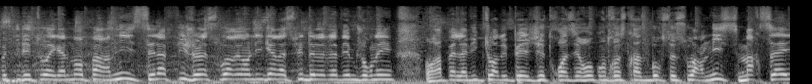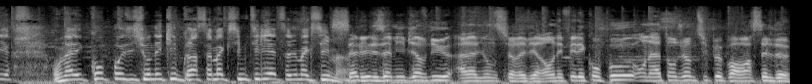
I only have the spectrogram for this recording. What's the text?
petit détour également par Nice. C'est l'affiche de la soirée en Ligue 1, la suite de la 9 journée. On rappelle la victoire du PSG 3-0 contre Strasbourg ce soir. Nice, Marseille. On a les compositions d'équipe grâce à Maxime Tilliette. Salut Maxime. Salut les amis, bienvenue à l'Alliance sur Riviera. En effet, les compos, on a attendu un petit peu pour avoir celle de,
